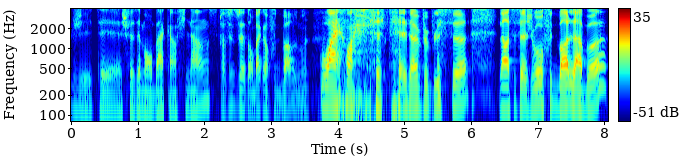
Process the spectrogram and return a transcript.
J'étais, faisais mon bac en finance. Je pensais que tu faisais ton bac en football, moi. Ouais, ouais, c'est peut-être un peu plus ça. Non, c'est ça. Je jouais au football là-bas.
